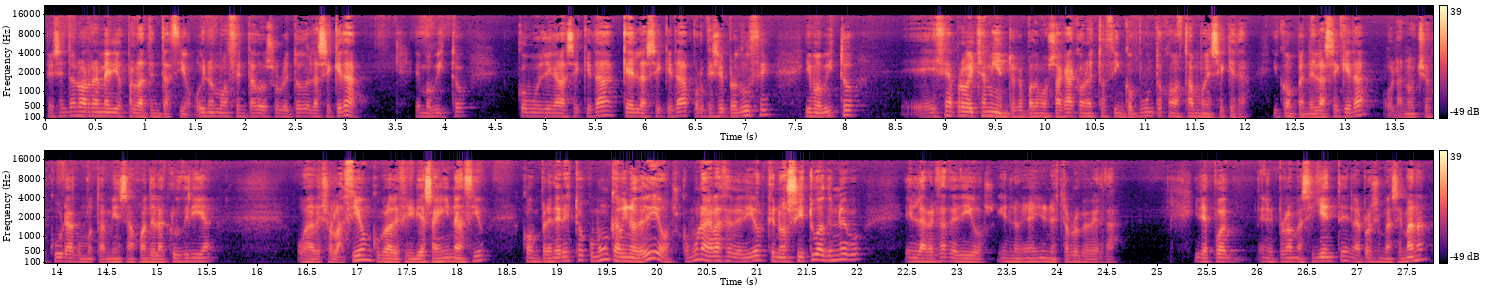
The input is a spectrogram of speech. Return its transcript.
presenta unos remedios para la tentación. Hoy nos hemos centrado sobre todo en la sequedad. Hemos visto cómo llega la sequedad, qué es la sequedad, por qué se produce, y hemos visto ese aprovechamiento que podemos sacar con estos cinco puntos cuando estamos en sequedad. Y comprender la sequedad, o la noche oscura, como también San Juan de la Cruz diría, o la desolación, como la definiría San Ignacio, comprender esto como un camino de Dios, como una gracia de Dios que nos sitúa de nuevo en la verdad de Dios y en, nuestra propia verdad. Y después, en el programa siguiente, en la próxima semana,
